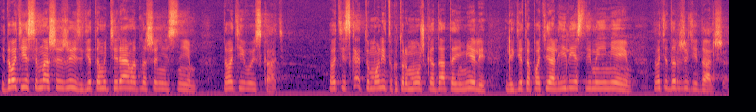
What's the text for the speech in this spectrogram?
И давайте, если в нашей жизни где-то мы теряем отношения с Ним, давайте Его искать. Давайте искать ту молитву, которую мы, может, когда-то имели или где-то потеряли. Или если мы имеем, давайте дорожите дальше.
